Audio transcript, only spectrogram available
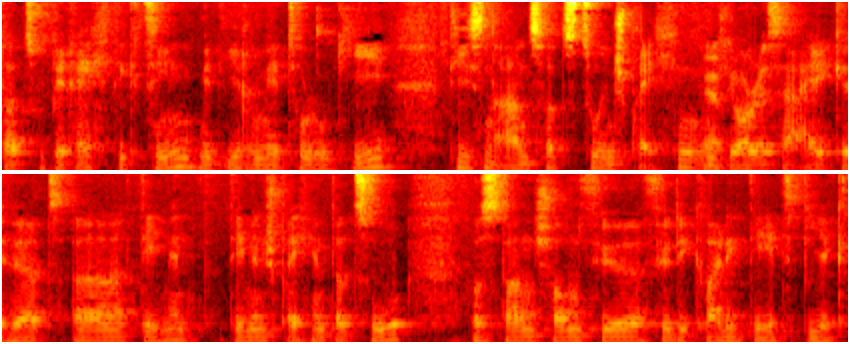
dazu berechtigt sind, mit ihrer Methodologie diesen Ansatz zu entsprechen. Ja. Und EuroSI gehört äh, dem, dementsprechend dazu, was dann schon für, für die Qualität birgt.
